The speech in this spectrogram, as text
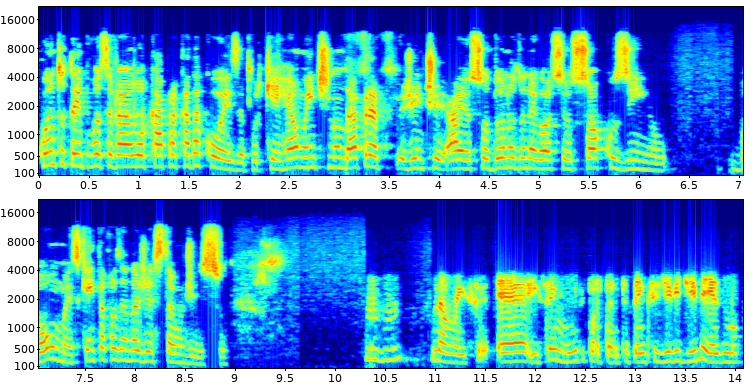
quanto tempo você vai alocar para cada coisa, porque realmente não dá para gente, ah, eu sou dono do negócio, eu só cozinho. Bom, mas quem está fazendo a gestão disso? Uhum. Não, isso é, isso é muito importante. Você tem que se dividir mesmo.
